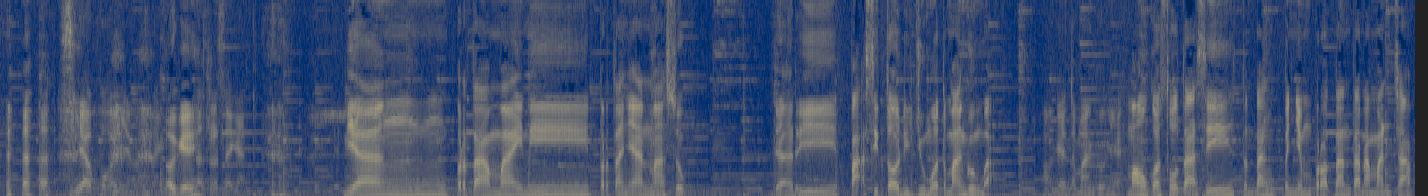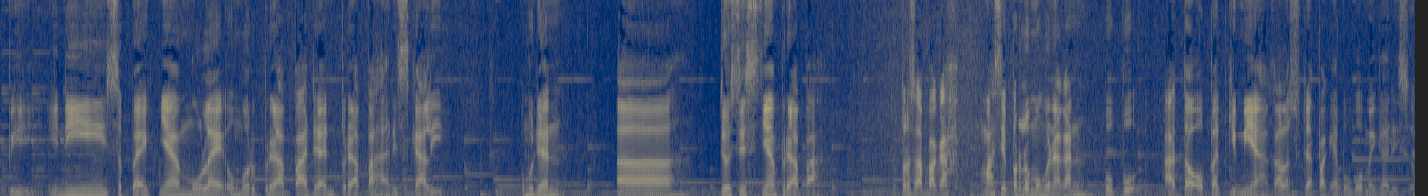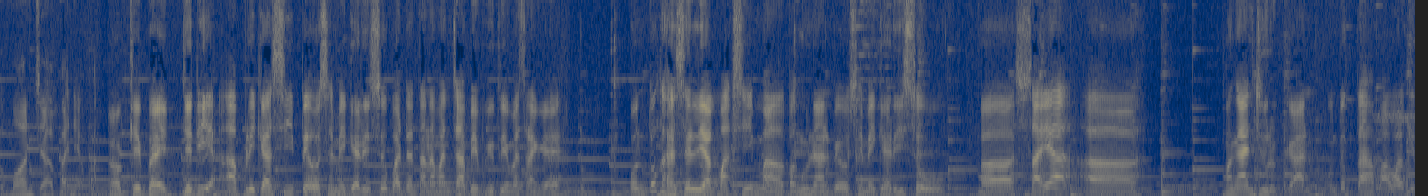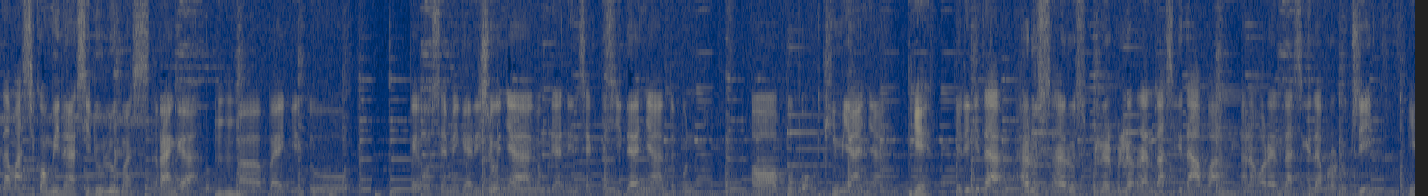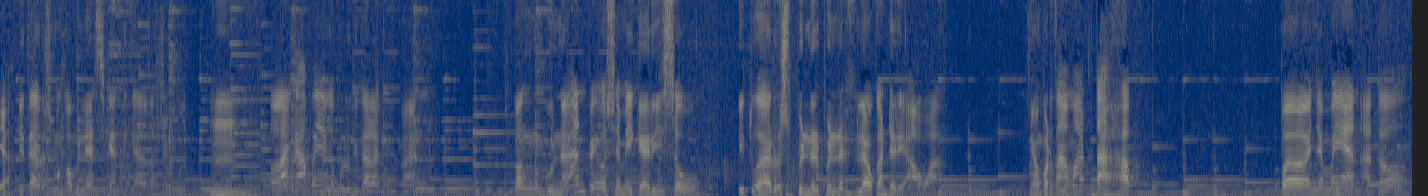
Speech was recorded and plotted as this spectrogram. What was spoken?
Siap pokoknya. Oke. Kita selesaikan. Yang pertama ini pertanyaan masuk dari Pak Sito di Jumo Temanggung, Pak. Oke temanggung ya. Mau konsultasi tentang penyemprotan tanaman cabai. Ini sebaiknya mulai umur berapa dan berapa hari sekali. Kemudian eh, dosisnya berapa? Terus apakah masih perlu menggunakan pupuk atau obat kimia kalau sudah pakai pupuk Megarizo? Mohon jawabannya, Pak. Oke baik. Jadi aplikasi POC Megariso pada tanaman cabai begitu ya Mas Rangga ya. Untuk hasil yang maksimal penggunaan POC Megariso, eh, saya eh, menganjurkan untuk tahap awal kita masih kombinasi dulu Mas Rangga. Mm-mm. Eh, baik itu POC Megarisonya, kemudian insektisidanya ataupun eh, pupuk kimianya. Iya. Jadi kita harus harus benar-benar orientasi kita apa? Karena orientasi kita produksi, Ya. kita harus mengkombinasikan tiga hal tersebut. Hmm. Langkah apa yang perlu kita lakukan? Penggunaan POC Megariso itu harus benar-benar dilakukan dari awal. Yang pertama tahap penyemaian atau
